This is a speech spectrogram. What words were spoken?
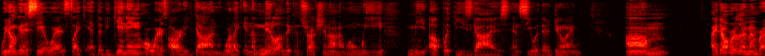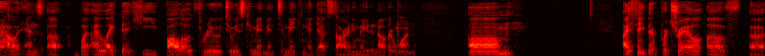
we don't get to see it where it's like at the beginning or where it's already done. We're like in the middle of the construction on it when we meet up with these guys and see what they're doing. Um, I don't really remember how it ends up, but I like that he followed through to his commitment to making a Death Star and he made another one. Um, I think their portrayal of uh,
